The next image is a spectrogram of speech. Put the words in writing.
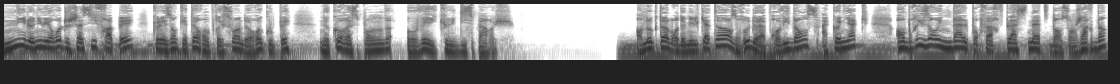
ni le numéro de châssis frappé, que les enquêteurs ont pris soin de recouper, ne correspondent au véhicule disparu. En octobre 2014, rue de la Providence, à Cognac, en brisant une dalle pour faire place nette dans son jardin,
